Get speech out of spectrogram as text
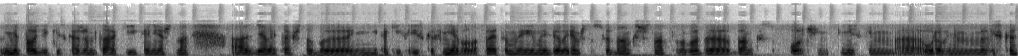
методики, скажем так, и, конечно, а, сделать так, чтобы никаких рисков не было. Поэтому и мы говорим, что Сбербанк с 2016 года банк с очень низким э, уровнем риска.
